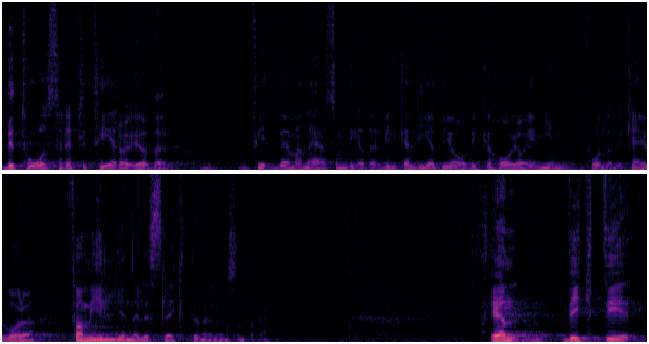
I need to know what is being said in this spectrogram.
Det tåls att reflektera över vem man är som ledare. Vilka leder jag? Vilka har jag i min folla? Det kan ju vara familjen eller släkten eller något sånt där. En viktig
